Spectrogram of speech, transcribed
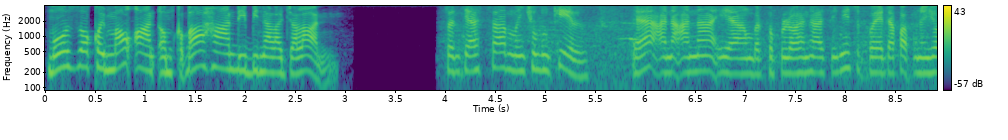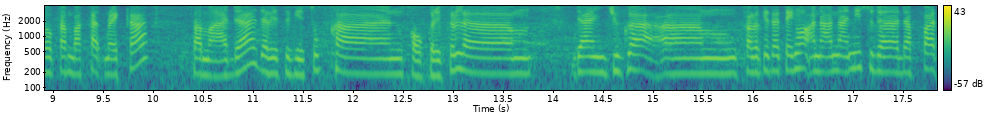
mozo koy mauan om kabahan di binala jalan. Sentiasa mencungkil ya anak-anak yang berkeperluan khas ini supaya dapat menunjukkan bakat mereka sama ada dari segi sukan, co-curriculum dan juga um, kalau kita tengok anak-anak ini sudah dapat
